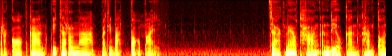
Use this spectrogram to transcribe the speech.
ประกอบการพิจารณาปฏิบัติต่อไป จากแนวทางอันเดียวกันข้างต้น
